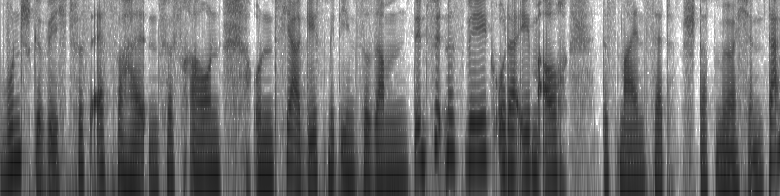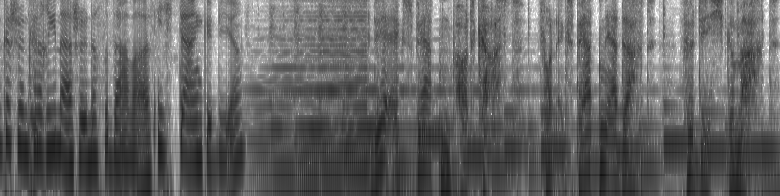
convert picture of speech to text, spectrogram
Wunschgewicht, fürs Essverhalten, für Frauen und ja, gehst mit ihnen zusammen den Fitnessweg oder eben auch das Mindset statt Mörchen. Dankeschön, Karina, schön, dass du da warst. Ich danke dir. Der Expertenpodcast, von Experten erdacht, für dich gemacht.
